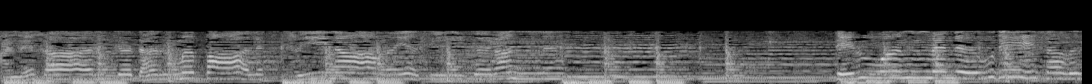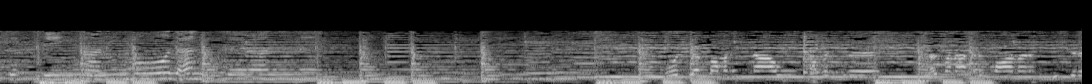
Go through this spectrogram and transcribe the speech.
අනකාරික ධර්මපාල ශ්‍රී නාමය සිහි කරන්න තෙරුවන් වැඳ උදේ සවස පින් අනුමෝදන් කරන්න. මොහොතක් පමණින්නා වූ අවසර කල්පනා කරපාන විතර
